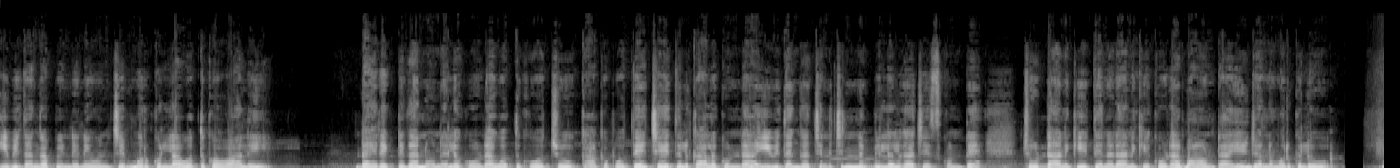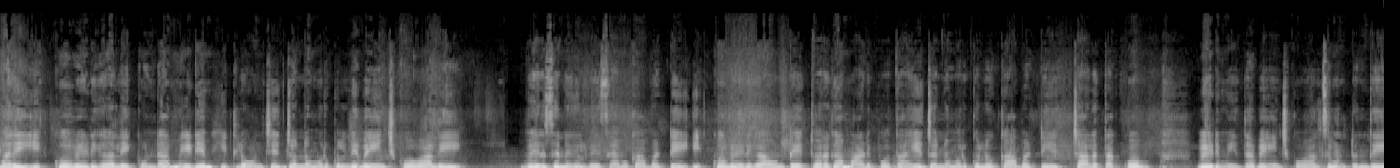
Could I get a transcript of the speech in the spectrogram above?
ఈ విధంగా పిండిని ఉంచి మురుకుల్లా ఒత్తుకోవాలి. డైరెక్ట్గా నూనెలో కూడా ఒత్తుకోవచ్చు. కాకపోతే చేతులు కాలకుండా ఈ విధంగా చిన్న చిన్న బిల్లలుగా చేసుకుంటే చూడ్డానికి తినడానికి కూడా బాగుంటాయి జొన్న మురుకులు. మరి ఎక్కువ వేడిగా లేకుండా మీడియం హీట్లో ఉంచి జొన్న మురుకుల్ని వేయించుకోవాలి. వేరుశెనగలు వేసాము కాబట్టి ఎక్కువ వేడిగా ఉంటే త్వరగా మాడిపోతాయి జొన్న మురుకులు. కాబట్టి చాలా తక్కువ వేడి మీద వేయించుకోవాల్సి ఉంటుంది.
